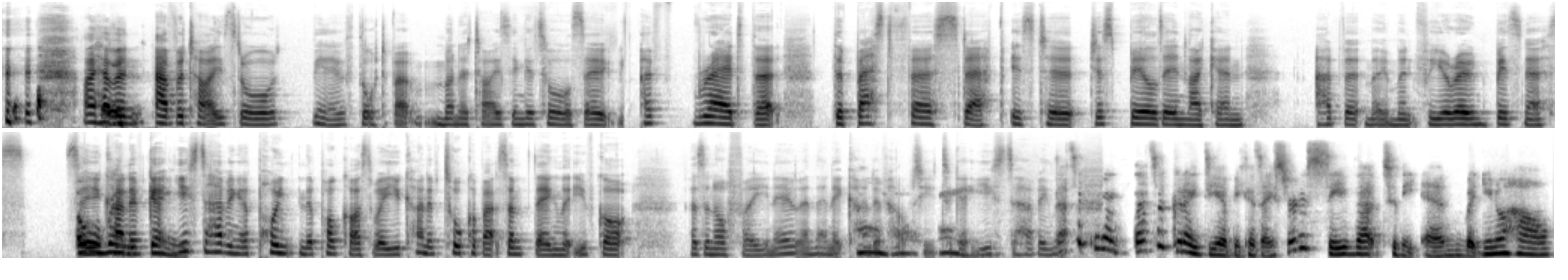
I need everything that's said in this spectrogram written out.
i haven't advertised or you know thought about monetizing at all. So i've read that the best first step is to just build in like an advert moment for your own business so oh, you kind of get hmm. used to having a point in the podcast where you kind of talk about something that you've got as an offer, you know, and then it kind oh, of helps you to get used to having that. That's a good that's a good idea because I sort of save that to the end. But you know how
